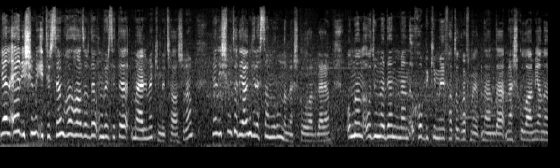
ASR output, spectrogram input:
Yəni əgər işimi itirsəm, hal-hazırda universitetdə müəllimə kimi çalışıram. Yəni işimi də yəqin ki, rəssamlığımla məşğul ola bilərəm. Ondan o cümlədən mən hobbi kimi fotoqrafla da məşğulam. Yəni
